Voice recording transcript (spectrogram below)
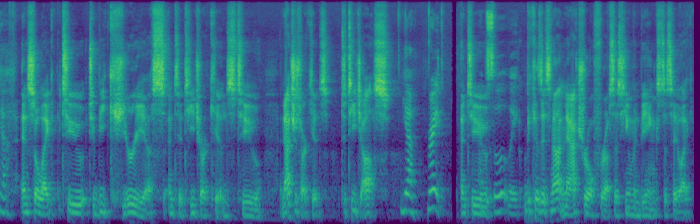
Yeah. And so like to to be curious and to teach our kids to not just our kids to teach us. Yeah right. And to absolutely. because it's not natural for us as human beings to say like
